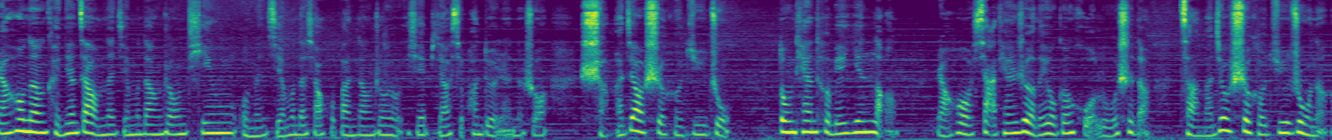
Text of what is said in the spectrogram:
然后呢，肯定在我们的节目当中听我们节目的小伙伴当中，有一些比较喜欢怼人的，说什么叫适合居住？冬天特别阴冷，然后夏天热的又跟火炉似的，怎么就适合居住呢？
